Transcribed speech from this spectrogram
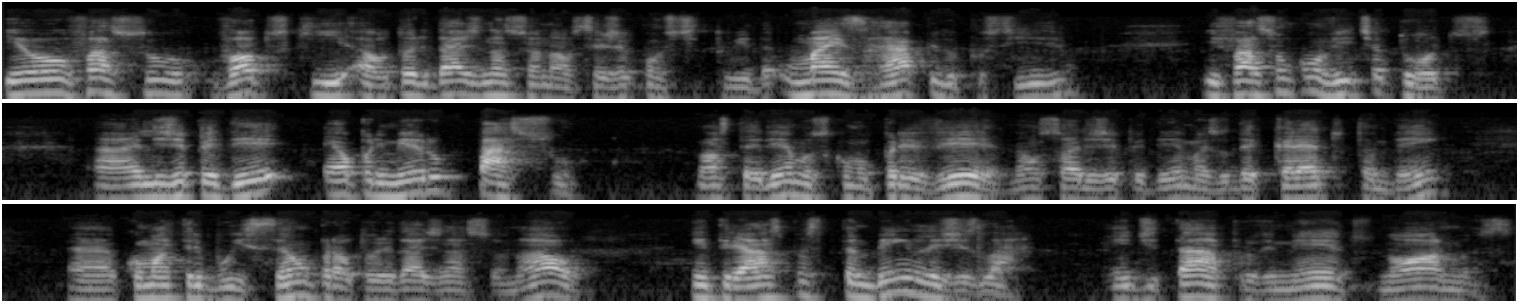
Eu faço votos que a autoridade nacional seja constituída o mais rápido possível e faço um convite a todos a LGPD é o primeiro passo. Nós teremos, como prevê, não só a LGPD, mas o decreto também, uh, como atribuição para a autoridade nacional, entre aspas, também legislar, editar provimentos, normas,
